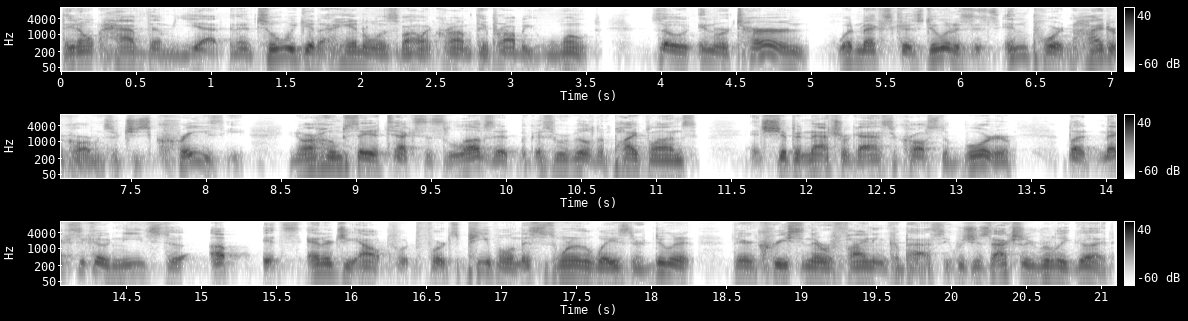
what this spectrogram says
they don't have them yet. And until we get a handle on this violent crime, they probably won't. So in return, what Mexico's doing is it's importing hydrocarbons, which is crazy. You know, our home state of Texas loves it because we're building pipelines and shipping natural gas across the border. But Mexico needs to up its energy output for its people. And this is one of the ways they're doing it. They're increasing their refining capacity, which is actually really good.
